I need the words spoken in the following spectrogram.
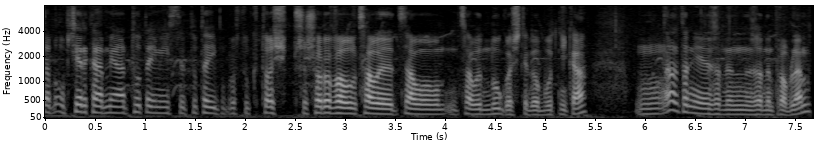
Ta obcierka miała tutaj miejsce, tutaj po prostu ktoś przeszorował całe, całą, całą długość tego błotnika, Mm, ale to nie jest żaden, żaden problem.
